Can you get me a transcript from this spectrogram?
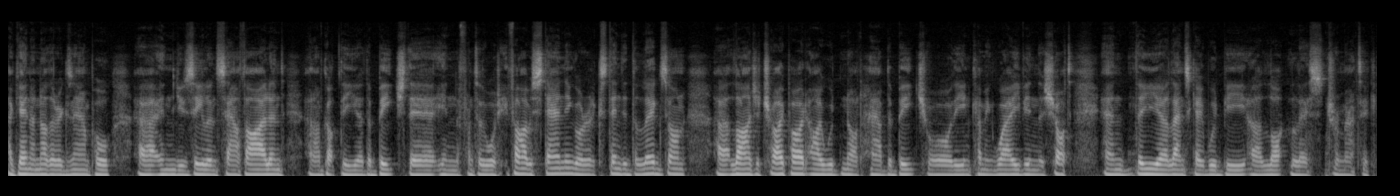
again another example uh, in New Zealand South Island and I've got the uh, the beach there in the front of the water. If I was standing or extended the legs on a larger tripod I would not have the beach or the incoming wave in the shot and the uh, landscape would be a lot less dramatic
